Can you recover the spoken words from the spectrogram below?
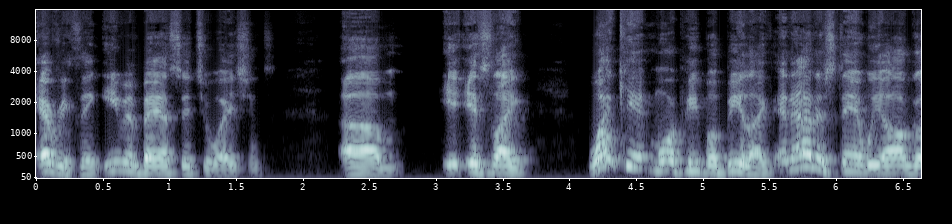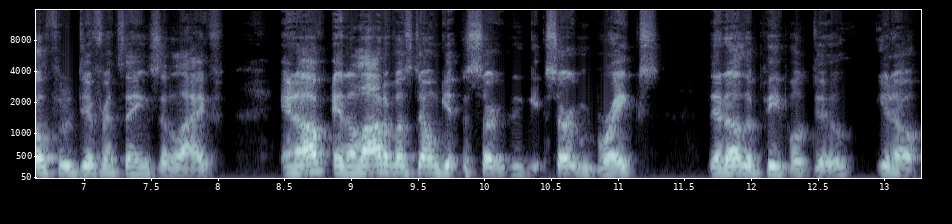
everything, even bad situations. Um, it, it's like, why can't more people be like? And I understand we all go through different things in life, and I, and a lot of us don't get the certain certain breaks that other people do. You know,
